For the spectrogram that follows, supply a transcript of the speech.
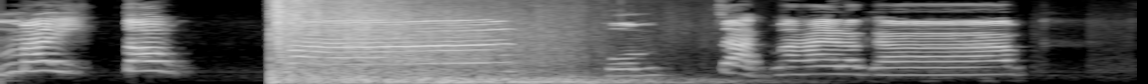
ไม่ต้องการผมจัดมาให้แล้วครับ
